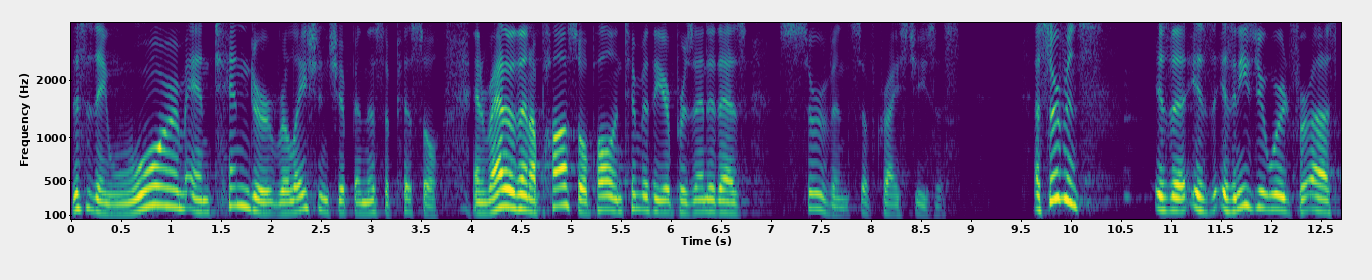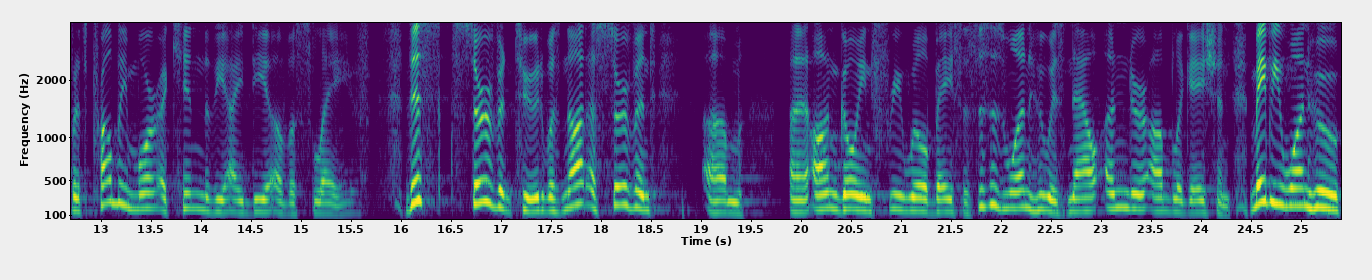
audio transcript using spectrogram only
this is a warm and tender relationship in this epistle. And rather than apostle, Paul and Timothy are presented as servants of Christ Jesus. As servants is, a, is, is an easier word for us, but it's probably more akin to the idea of a slave. This servitude was not a servant um, on an ongoing free will basis. This is one who is now under obligation. Maybe one who,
